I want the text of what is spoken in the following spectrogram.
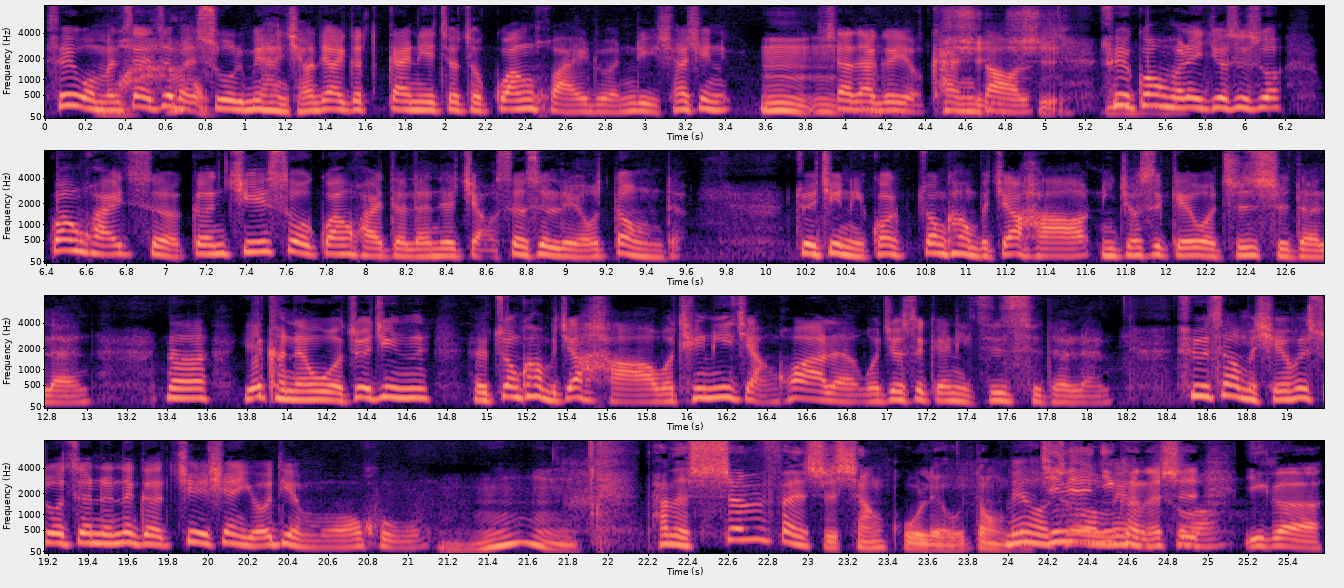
所以，我们在这本书里面很强调一个概念，叫做关怀伦理。相信嗯，夏大哥有看到了。是是所以，关怀伦理就是说，关怀者跟接受关怀的人的角色是流动的。最近你状状况比较好，你就是给我支持的人。那也可能我最近呃状况比较好，我听你讲话了，我就是给你支持的人。所以在我们协会说真的，那个界限有点模糊。嗯，他的身份是相互流动的。没有，今天你可能是一个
